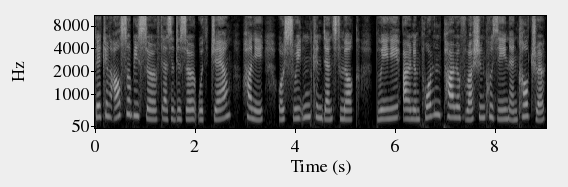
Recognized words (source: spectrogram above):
They can also be served as a dessert with jam, honey, or sweetened condensed milk. Blini are an important part of Russian cuisine and culture,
